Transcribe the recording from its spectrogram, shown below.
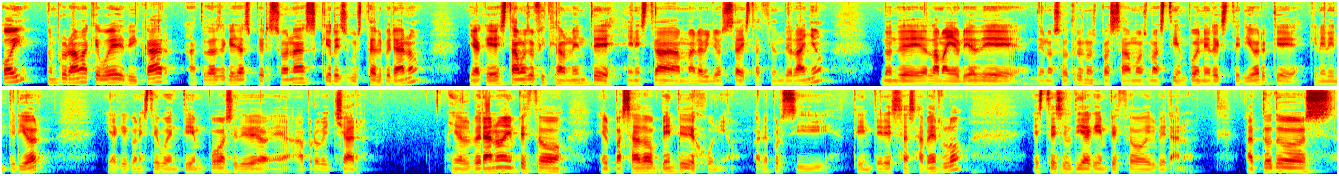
Hoy un programa que voy a dedicar a todas aquellas personas que les gusta el verano, ya que estamos oficialmente en esta maravillosa estación del año, donde la mayoría de, nosotros nos pasamos más tiempo en el exterior que, en el interior, ya que con este buen tiempo se debe eh, aprovechar. El verano empezó el pasado 20 de junio, ¿vale? Por si te interesa saberlo, este es el día que empezó el verano a, todos,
